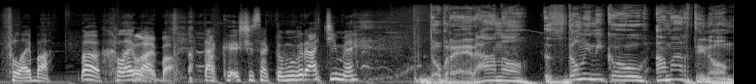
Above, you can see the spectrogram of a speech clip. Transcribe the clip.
fleba. Uh, chleba. Chleba. Tak ešte sa k tomu vrátime. Dobré ráno s Dominikou a Martinom.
